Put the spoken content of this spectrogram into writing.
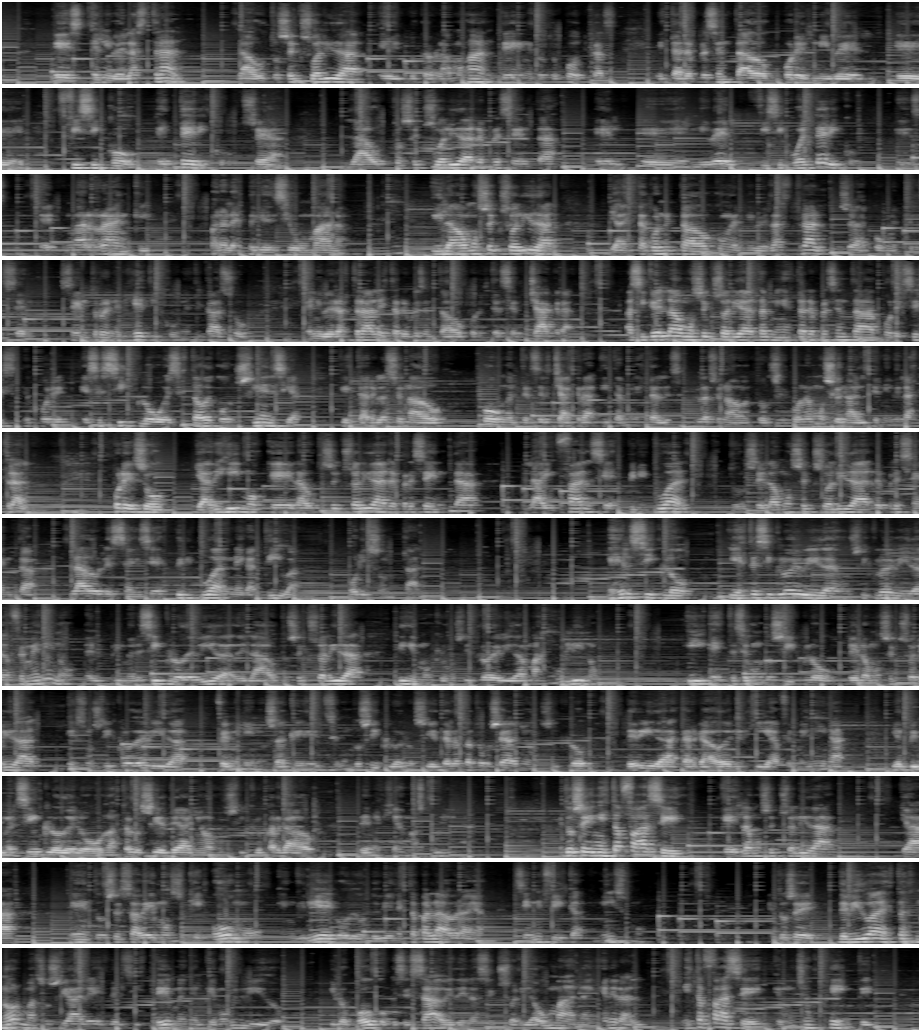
es el nivel astral. La autosexualidad, eh, lo que hablamos antes en el otro podcast, está representado por el nivel eh, físico etérico, o sea, la autosexualidad representa el, el nivel físico etérico, es un arranque para la experiencia humana. Y la homosexualidad ya está conectado con el nivel astral, o sea, con el tercer centro energético. En este caso, el nivel astral está representado por el tercer chakra. Así que la homosexualidad también está representada por ese, por ese ciclo o ese estado de conciencia que está relacionado con el tercer chakra y también está relacionado entonces con lo emocional de nivel astral. Por eso ya dijimos que la autosexualidad representa la infancia espiritual. Entonces la homosexualidad representa la adolescencia espiritual negativa, horizontal. Es el ciclo, y este ciclo de vida es un ciclo de vida femenino. El primer ciclo de vida de la autosexualidad dijimos que es un ciclo de vida masculino. Y este segundo ciclo de la homosexualidad es un ciclo de vida femenino, o sea que el segundo ciclo de los 7 a los 14 años es un ciclo de vida cargado de energía femenina y el primer ciclo de los 1 hasta los 7 años un ciclo cargado de energía masculina. Entonces en esta fase que es la homosexualidad, ya entonces sabemos que homo en griego, de donde viene esta palabra, significa mismo. Entonces, debido a estas normas sociales del sistema en el que hemos vivido, y lo poco que se sabe de la sexualidad humana en general, esta fase en mucha gente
